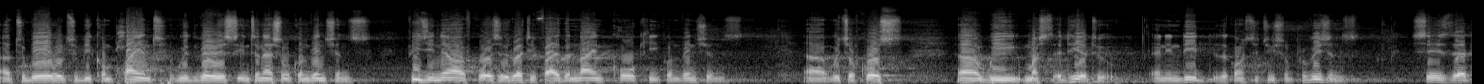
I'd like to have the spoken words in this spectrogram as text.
uh, to be able to be compliant with various international conventions. Fiji now, of course, has ratified the nine core key conventions, uh, which, of course, uh, we must adhere to. And indeed, the constitutional provisions says that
